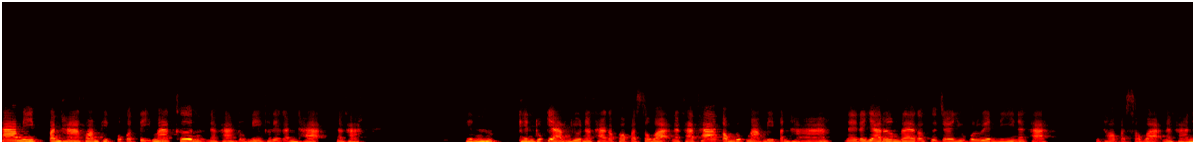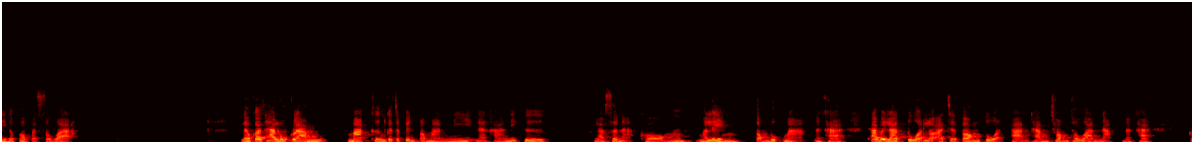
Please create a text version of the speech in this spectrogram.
ถ้ามีปัญหาความผิดปกติมากขึ้นนะคะ ตรงนี้เขาเรียกอันทะนะคะ เห็นเห็นทุกอย่างอยู่นะคะกระเพาะปัสสาวะนะคะ ถ้าต่อมลูกหมากมีปัญหาในระยะเริ่มแรกก็คือจะอยู่บริเวณนี้นะคะที่ท่อปัสสาวะนะคะ นี่กระเพาะปัสสาวะ แล้วก็ถ้าลูกลามมากขึ้นก็จะเป็นประมาณนี้นะคะ นี่คือลักษณะของมะเร็งต่อมลูกหมากนะคะ ถ้าเวลาตรวจเราอาจจะต้องตรวจผ่านทางช่องทวารหนักนะคะ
